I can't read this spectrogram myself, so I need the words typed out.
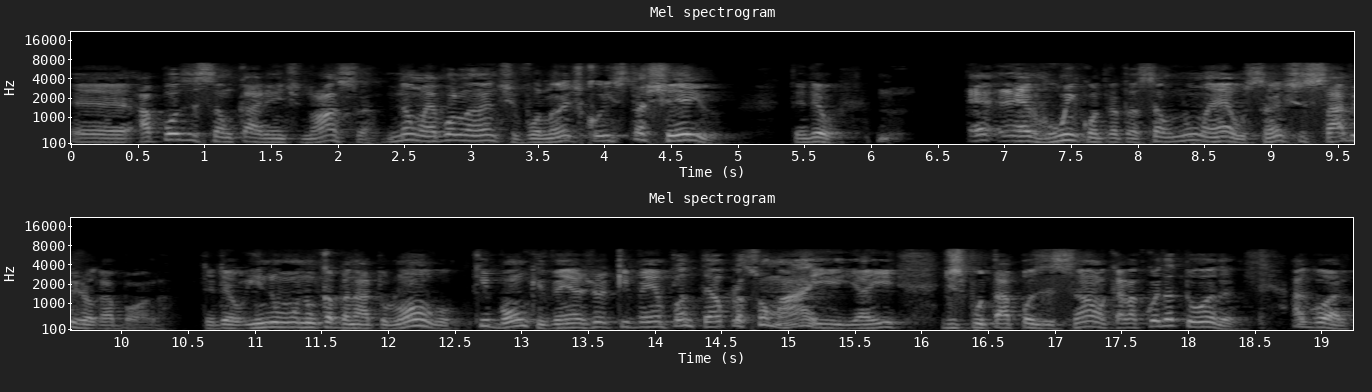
é, a posição carente nossa não é volante. Volante com isso está cheio. Entendeu? É, é, ruim contratação? Não é. O Sanches sabe jogar bola. Entendeu? E num, num, campeonato longo, que bom que venha, que venha plantel para somar e, e, aí disputar a posição, aquela coisa toda. Agora,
